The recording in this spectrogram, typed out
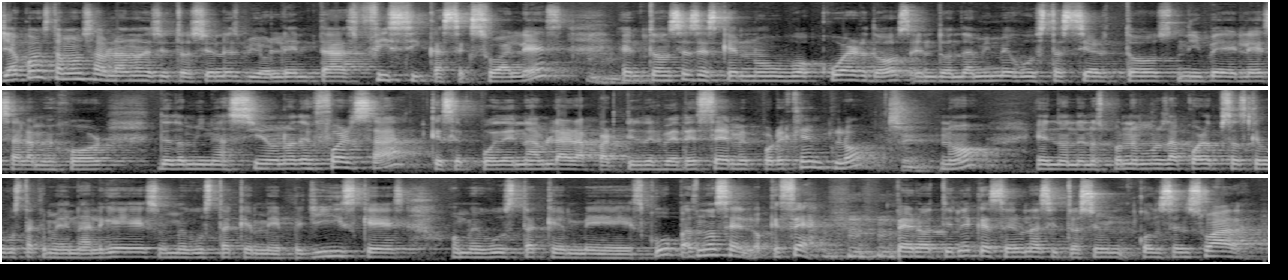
Ya cuando estamos hablando de situaciones violentas, físicas, sexuales, entonces es que no hubo acuerdos en donde a mí me gustan ciertos niveles, a lo mejor de dominación o de fuerza, que se pueden hablar a partir del BDSM, por ejemplo, Sí. ¿no? En donde nos ponemos de acuerdo, pues es que me gusta que me den algues, o me gusta que me pellizques, o me gusta que me escupas, no sé, lo que sea. Pero tiene que ser una situación consensuada.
